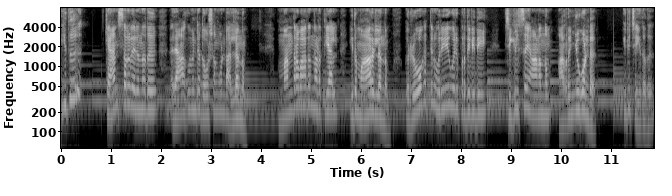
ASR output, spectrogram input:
ഇത് ക്യാൻസർ വരുന്നത് രാഹുവിന്റെ ദോഷം കൊണ്ടല്ലെന്നും മന്ത്രവാദം നടത്തിയാൽ ഇത് മാറില്ലെന്നും രോഗത്തിന് ഒരേ ഒരു പ്രതിവിധി ചികിത്സയാണെന്നും അറിഞ്ഞുകൊണ്ട് ഇത് ചെയ്തത്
